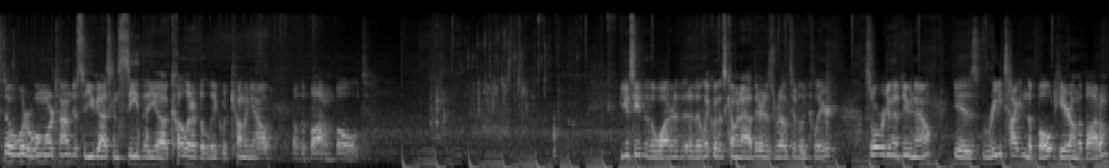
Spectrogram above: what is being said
Distilled water one more time just so you guys can see the uh, color of the liquid coming out of the bottom bolt. You can see that the water, the, the liquid that's coming out there is relatively clear. So what we're going to do now is retighten the bolt here on the bottom.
